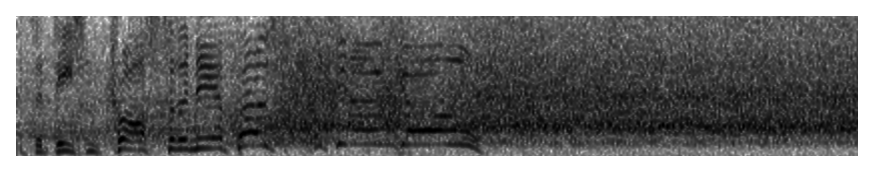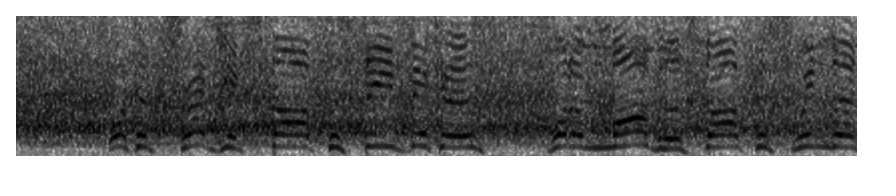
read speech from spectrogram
It's a decent cross to the near post. It's an own goal! What a tragic start for Steve Vickers. What a marvellous start for Swindon.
